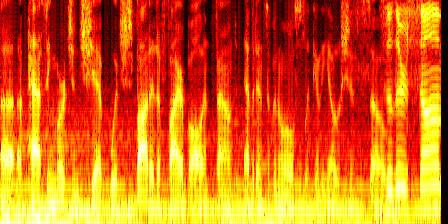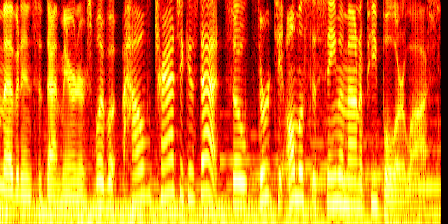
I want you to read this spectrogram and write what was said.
a, a passing merchant ship which spotted a fireball and found evidence of an oil slick in the ocean. So, So there's some evidence that that Mariner exploded, but how tragic is that? So 13, almost the same amount of people are lost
